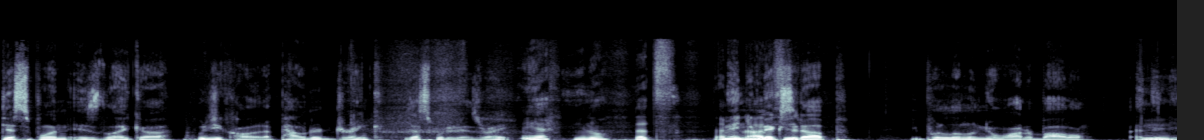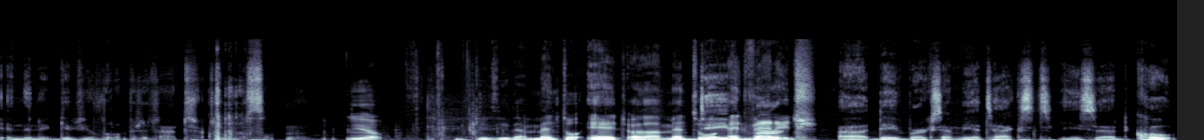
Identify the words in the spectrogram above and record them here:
Discipline is like a what do you call it? A powdered drink? That's what it is, right? Yeah, you know that's. I mean, and you mix it up. You put a little in your water bottle, and then and then it gives you a little bit of that. something. Yep. Gives you that mental edge, uh, mental Dave advantage. Uh, Dave Burke sent me a text. He said, "quote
